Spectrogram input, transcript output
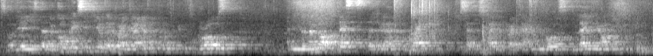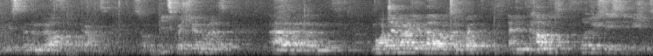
So the idea is that the complexity of the criterion grows, and the number of tests that you have to write and how what do you see as the efficiencies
